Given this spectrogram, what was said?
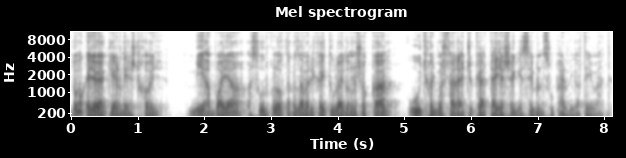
Dobok egy olyan kérdést, hogy mi a baja a szurkolóknak az amerikai tulajdonosokkal, úgy, hogy most felejtsük el teljes egészében a Superliga témát.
